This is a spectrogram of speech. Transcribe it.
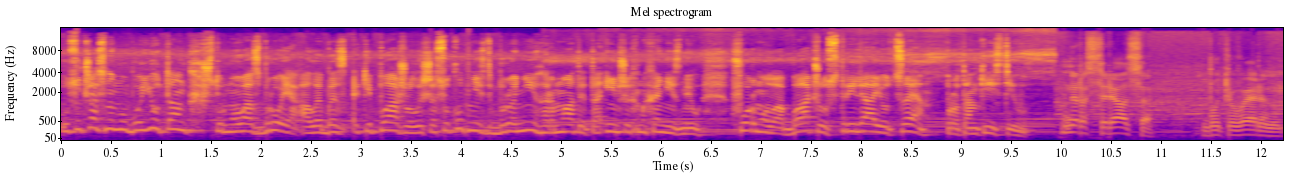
У сучасному бою танк штурмова зброя, але без екіпажу лише сукупність броні, гармати та інших механізмів. Формула бачу, стріляю. Це про танкістів. Не розтірятися, бути увереним,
